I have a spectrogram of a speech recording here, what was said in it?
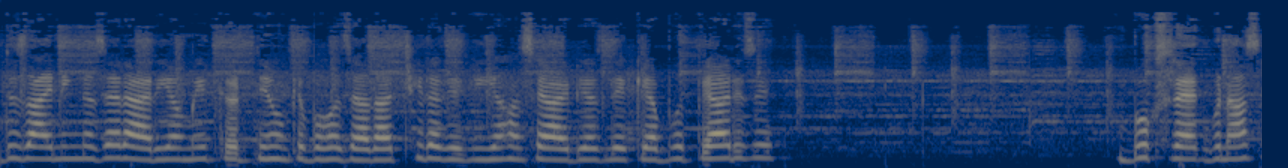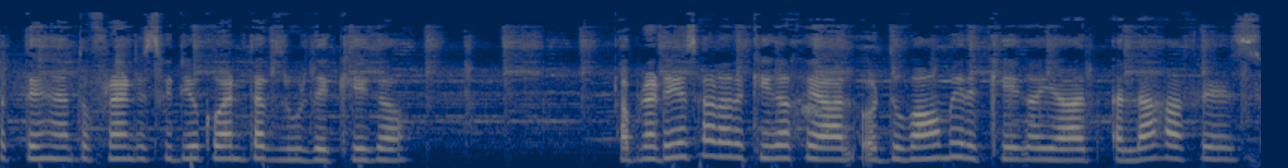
डिज़ाइनिंग नज़र आ रही है, उम्मीद करती हूँ कि बहुत ज़्यादा अच्छी लगेगी। यहाँ से आइडियाज़ लेके आप बहुत प्यारे से बुक्स रैक बना सकते हैं। तो फ्रेंड इस वीडियो को एंड तक ज़रूर देखिएगा। अपना ढेर सारा रखिएगा ख्याल और दुआओं में रखिएगा याद। अल्लाह हाफिज़।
